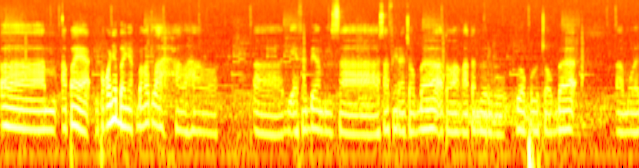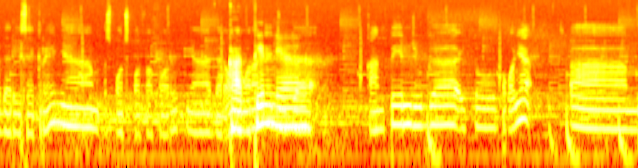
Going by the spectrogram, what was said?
em, apa ya pokoknya banyak banget lah hal-hal eh, di FEB yang bisa Safira coba atau angkatan 2020 coba Eh, mulai dari sekrenya spot-spot favoritnya dan orang-orangnya Kantinnya. juga kantin juga itu. Pokoknya em,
